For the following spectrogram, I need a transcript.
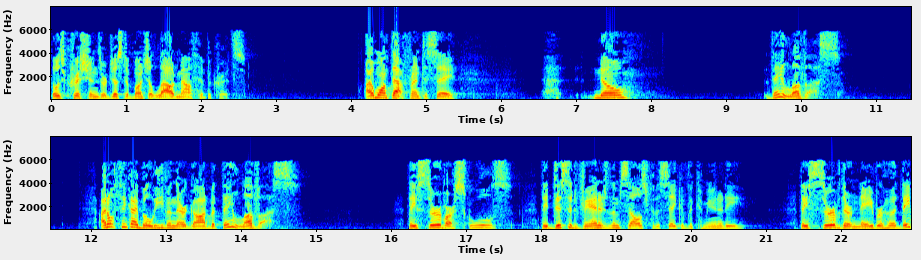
those Christians are just a bunch of loudmouth hypocrites. I want that friend to say, no, they love us. I don't think I believe in their God, but they love us. They serve our schools. They disadvantage themselves for the sake of the community. They serve their neighborhood. They,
